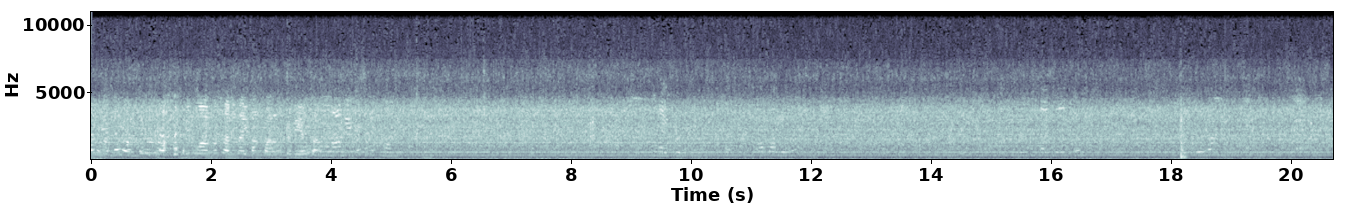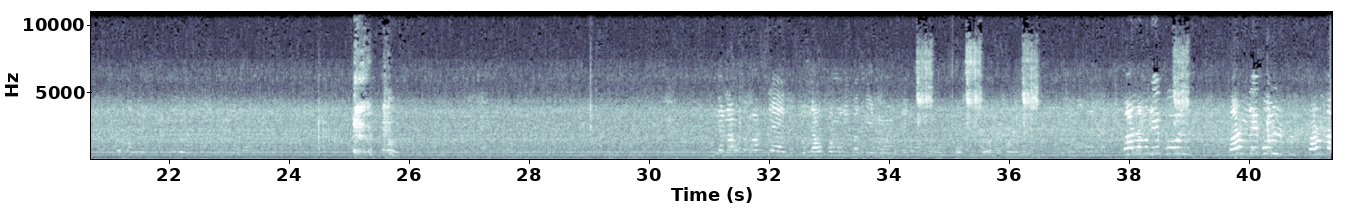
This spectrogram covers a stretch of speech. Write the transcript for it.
Hindi mo nga masyado na itang parang kumiyenta. Oh. Thank you.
